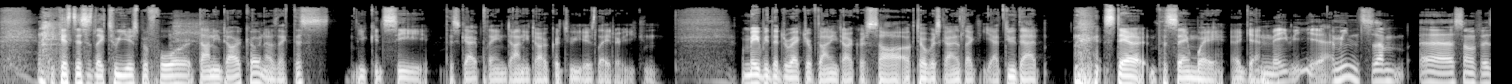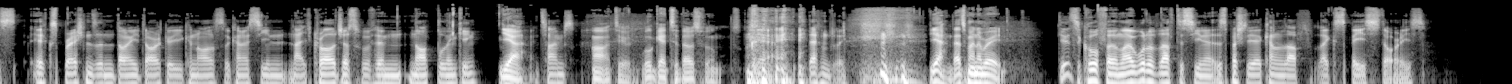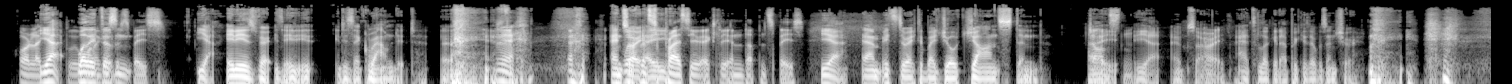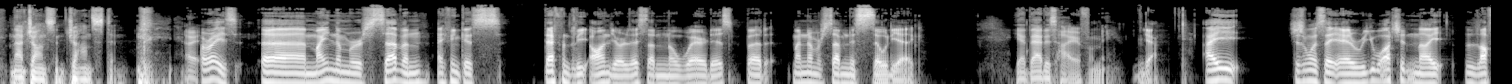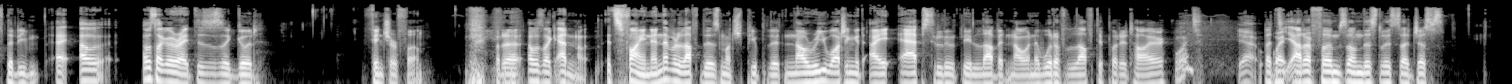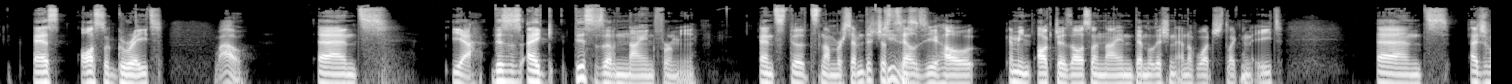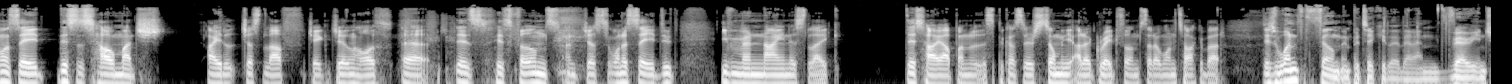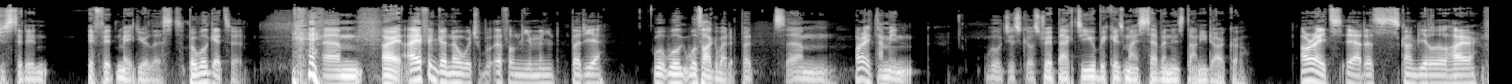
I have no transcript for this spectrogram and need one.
Because this is like two years before Donnie Darko, and I was like, this you can see this guy playing Donnie Darko two years later. You can. Maybe the director of Donnie Darko saw October Sky and was like, "Yeah, do that, stare the same way again. Maybe, yeah. I mean, some uh, some of his expressions in Donnie Darko, you can also kind of see in Nightcrawler just with him not blinking Yeah. at times. Oh, dude, we'll get to those films. Yeah, definitely. yeah, that's my number eight. Dude, it's a cool film. I would have loved to see it, especially I kind of love like space stories, or like Yeah, well, it doesn't- space. Yeah, it is very. It, it, it is a grounded. Uh, Yeah, and sorry, I- surprised you actually ended up in space. yeah, um, it's directed by Joe Johnston. I- yeah, I'm sorry. Alright. I had to look it up because I wasn't sure. Not Johnson, Johnston. All right, uh, my number seven, I think is definitely on your list. I don't know where it is, but my number seven is Zodiac. yeah, that is higher for me. Yeah, I just want to say I rewatched it and I loved it. Even I, I, I was like, all right, this is a good Fincher film. But uh, I was like, I don't know, it's fine. I never loved it as much as people did. Now rewatching it, I absolutely love it now, and I would have loved to put it higher. What? Yeah, But the other films on this list are just as also great. wow. And yeah, this is I this is a nine for me, and still it's number seven. This just Jesus. tells you how. I mean, Okja is also a nine. Demolition End of Watch is like an eight, and I just want to say this is how much I just love Jake Gyllenhaal's uh, his his films, and just want to say, dude, even when nine is like this high up on the list because there's so many other great films that I want to talk about. There's one film in particular that I'm very interested in if it made your list, but we'll get to it. um, all right, I think I know which film you mean, but yeah. we'll, we'll we'll talk about it. But um, All right. I mean, we'll just go straight back to you because my seven is Donnie Darko, All right. Yeah, that's gonna be a little higher.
